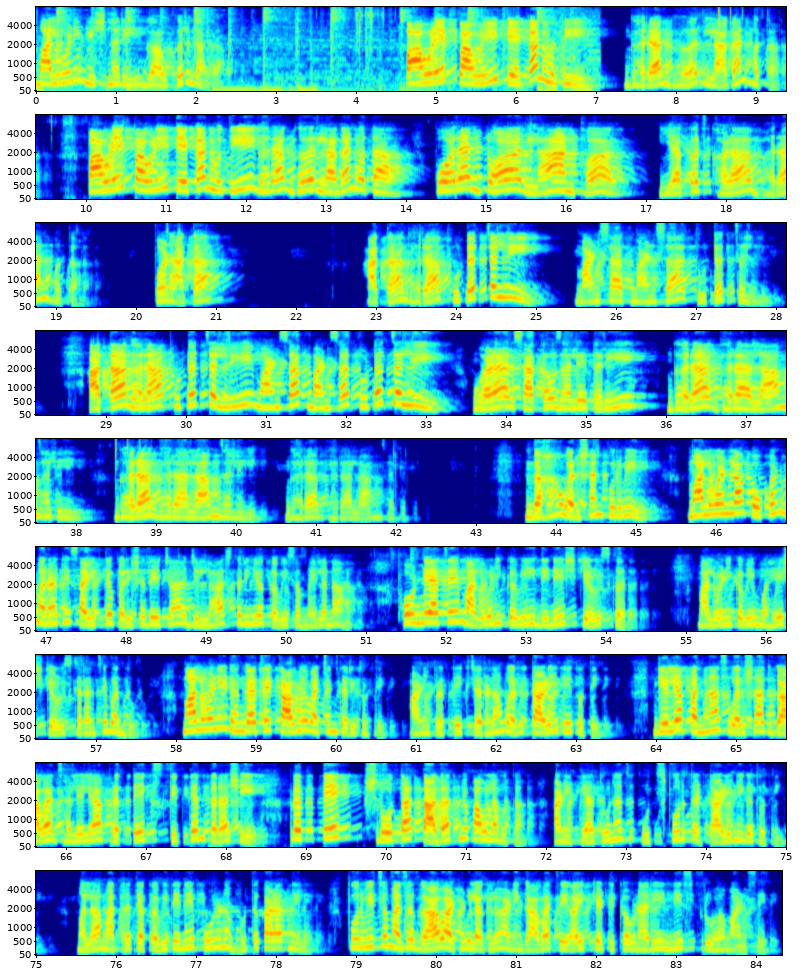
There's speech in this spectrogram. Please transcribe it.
Malvani missionary गावकर दादा. पावळेत पावळी टेकान होती. घरात घर लागान होता. पावळेत पावळी टेकान होती. घरात घर लागान होता. पोरण टोर लहान थोर. एकच खळा भरान होता. पण आता आता घरा फुटत चालली. माणसाक माणसा तुटत चालली. आता घरा फुटत चालली माणसाक माणसा तुटत चालली. वळार साकव झाले तरी घरा घरा लांब झाली. घरा घरा लांब झाली. घरा घरा लांब झाली. दहा वर्षांपूर्वी मालवणला कोकण मराठी साहित्य परिषदेच्या जिल्हास्तरीय कवी संमेलनात फोंड्याचे मालवणी कवी दिनेश केळुसकर मालवणी कवी महेश केळुसकरांचे बंधू मालवणी ढंगाचे काव्य वाचन करीत होते आणि प्रत्येक चरणावर टाळी घेत होते. गेल्या पन्नास वर्षात गावात झालेल्या प्रत्येक स्थित्यंतराशी प्रत्येक श्रोता तादात्म्य पावला होता आणि त्यातूनच उत्स्फूर्त टाळी निघत होती. मला मात्र त्या कवितेने पूर्ण भूतकाळात नेलं. पूर्वीचं माझं गाव आठवू लागलं आणि गावाचे ऐक्य टिकवणारी निस्पृह माणसे.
